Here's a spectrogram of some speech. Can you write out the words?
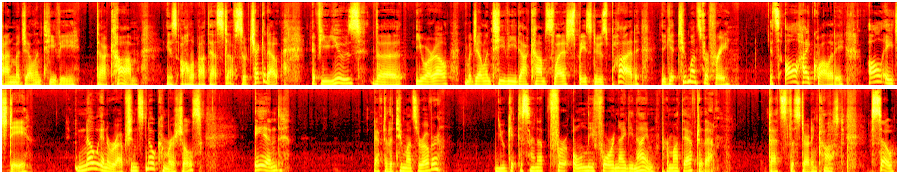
on MagellanTV.com is all about that stuff. So check it out. If you use the URL MagellanTV.com slash Space News Pod, you get two months for free. It's all high quality, all HD, no interruptions, no commercials. And after the two months are over, you get to sign up for only $4.99 per month after that. That's the starting cost. So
